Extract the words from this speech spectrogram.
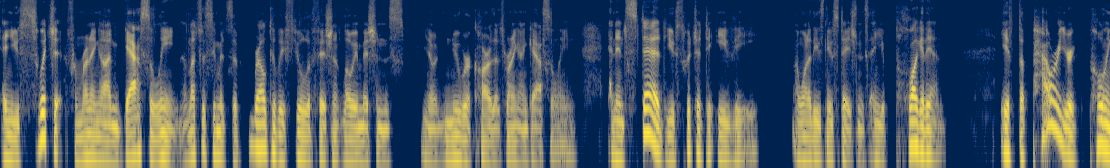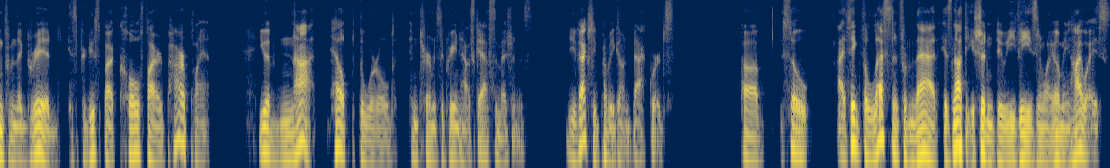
and you switch it from running on gasoline, and let's assume it's a relatively fuel efficient, low emissions you know newer car that's running on gasoline and instead you switch it to ev on one of these new stations and you plug it in if the power you're pulling from the grid is produced by a coal-fired power plant you have not helped the world in terms of greenhouse gas emissions you've actually probably gone backwards uh, so I think the lesson from that is not that you shouldn't do EVs in Wyoming highways.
